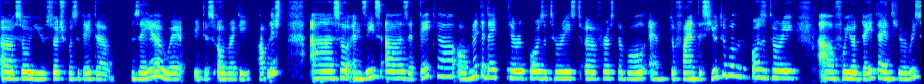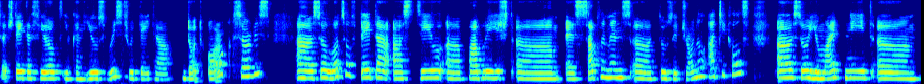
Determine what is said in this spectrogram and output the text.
Uh, so you search for the data there where it is already published. Uh, so, and these are the data or metadata repositories, uh, first of all, and to find a suitable repository uh, for your data and your research data field, you can use re3data.org service. Uh, so lots of data are still uh, published um, as supplements uh, to the journal articles. Uh, so you might need um,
